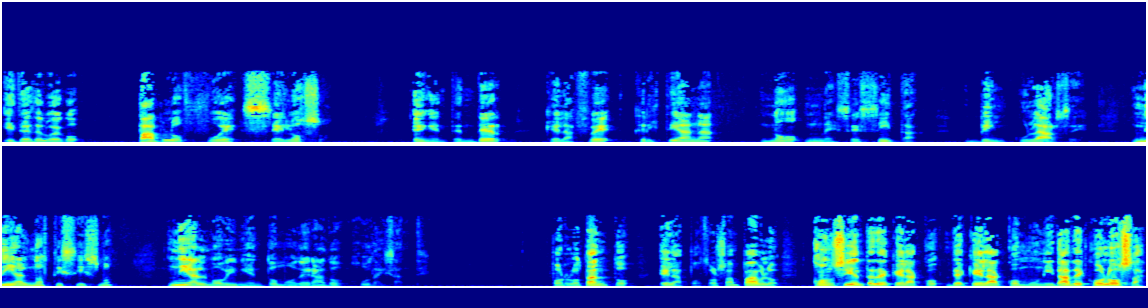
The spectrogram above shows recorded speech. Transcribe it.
Y desde luego, Pablo fue celoso en entender que la fe cristiana no necesita vincularse ni al gnosticismo ni al movimiento moderado judaizante. Por lo tanto, el apóstol San Pablo, consciente de que la, de que la comunidad de Colosa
